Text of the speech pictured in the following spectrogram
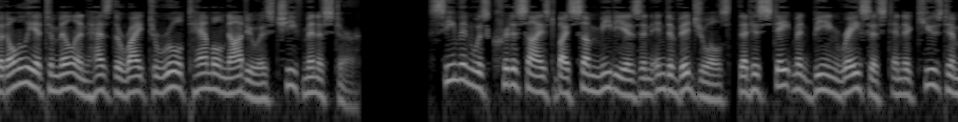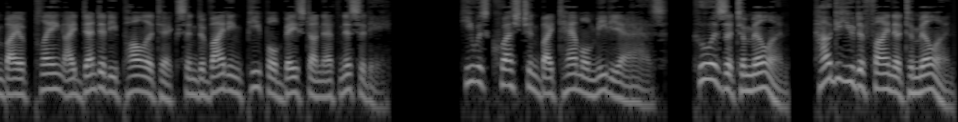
but only a Tamilan has the right to rule Tamil Nadu as chief minister. Seeman was criticized by some medias and individuals, that his statement being racist and accused him by of playing identity politics and dividing people based on ethnicity. He was questioned by Tamil media as, "'Who is a Tamilan? How do you define a Tamilan?'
